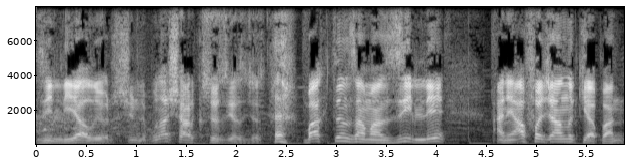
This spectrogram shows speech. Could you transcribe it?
Zilliyi alıyoruz. Şimdi buna şarkı sözü yazacağız. Heh. Baktığın zaman zilli hani afacanlık yapan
